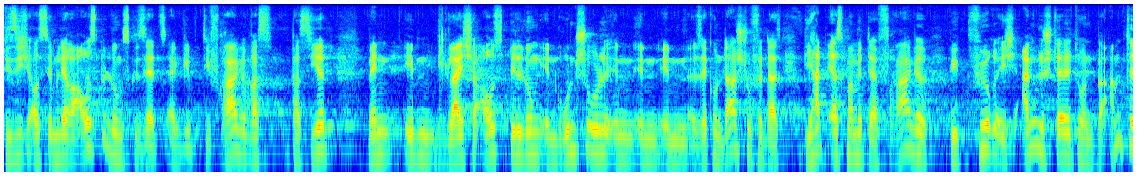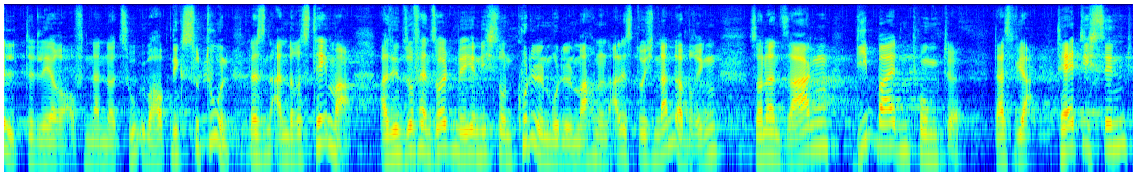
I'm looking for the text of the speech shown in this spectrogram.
die sich aus dem Lehrerausbildungsgesetz ergibt, die Frage, was passiert, wenn eben die gleiche Ausbildung in Grundschule, in, in, in Sekundarstufe das, die hat erstmal mit der Frage, wie führe ich Angestellte und beamtete Lehrer aufeinander zu, überhaupt nichts zu tun. Das ist ein anderes Thema. Also insofern sollten wir hier nicht so ein Kuddelmuddel machen und alles durcheinander bringen, sondern sagen, die beiden Punkte, dass wir tätig sind,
